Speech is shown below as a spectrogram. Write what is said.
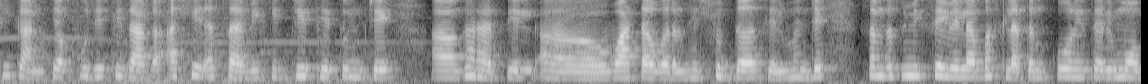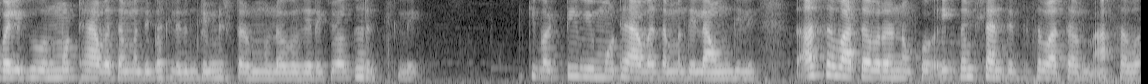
ठिकाण किंवा पूजेची जागा अशी असावी की जिथे तुमचे घरातील वातावरण हे शुद्ध असेल. म्हणजे समजा तुम्ही सेवेला बसलात तर कोणीतरी मोबाईल घेऊन मोठ्या आवाजामध्ये बसले तुमचे मिस्टर मुलं वगैरे किंवा घरातले किंवा टी व्ही मोठ्या आवाजामध्ये लावून दिले. तर असं वातावरण नको एकदम शांततेचं वातावरण असावं.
